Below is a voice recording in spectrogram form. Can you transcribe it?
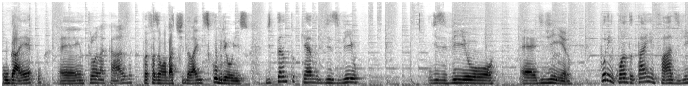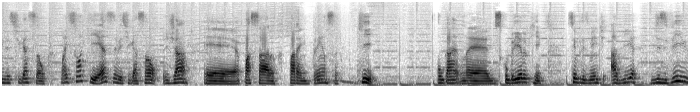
O GAECO é, entrou na casa, foi fazer uma batida lá e descobriu isso. De tanto que era desvio, desvio é, de dinheiro. Por enquanto está em fase de investigação, mas só que essa investigação já é, passaram para a imprensa que o, é, descobriram que simplesmente havia desvio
